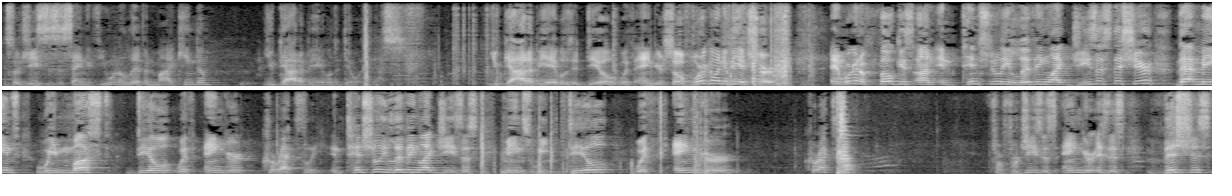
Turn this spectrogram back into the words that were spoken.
And so Jesus is saying if you want to live in my kingdom, you got to be able to deal with this you got to be able to deal with anger. So if we're going to be a church and we're going to focus on intentionally living like Jesus this year, that means we must deal with anger correctly. Intentionally living like Jesus means we deal with anger correctly. For, for Jesus, anger is this vicious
